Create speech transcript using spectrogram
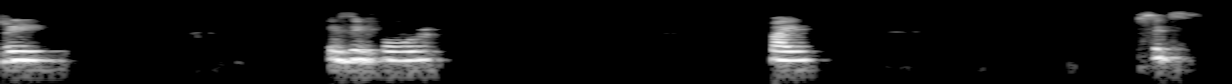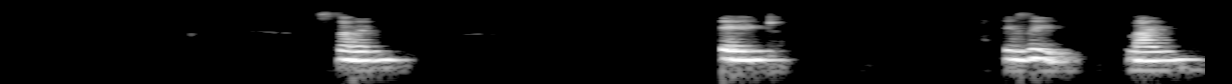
three, easy, four, five, six, seven, eight, it nine,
